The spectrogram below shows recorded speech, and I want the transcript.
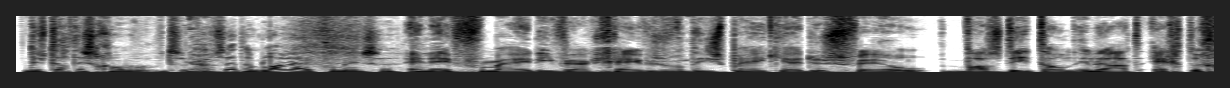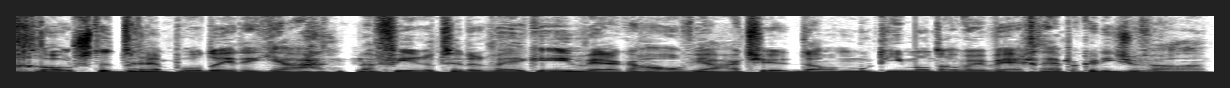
Dus dat is gewoon ontzettend belangrijk voor mensen. En even voor mij, die werkgevers, want die spreek jij dus veel. Was dit dan inderdaad echt de grootste drempel? Dat je denkt, ja, na 24 weken inwerken, een halfjaartje, dan moet iemand alweer weg. Dan heb ik er niet zoveel aan.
